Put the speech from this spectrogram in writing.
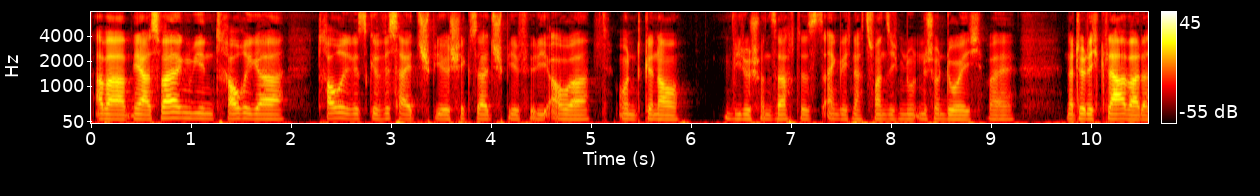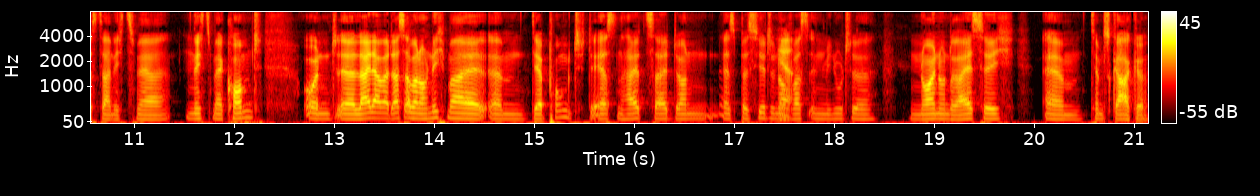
Aber ja, es war irgendwie ein trauriger, trauriges Gewissheitsspiel, Schicksalsspiel für die Auer. Und genau, wie du schon sagtest, eigentlich nach 20 Minuten schon durch, weil natürlich klar war, dass da nichts mehr, nichts mehr kommt. Und äh, leider war das aber noch nicht mal ähm, der Punkt der ersten Halbzeit, Don. Es passierte noch ja. was in Minute 39. Ähm, Tim Skarke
